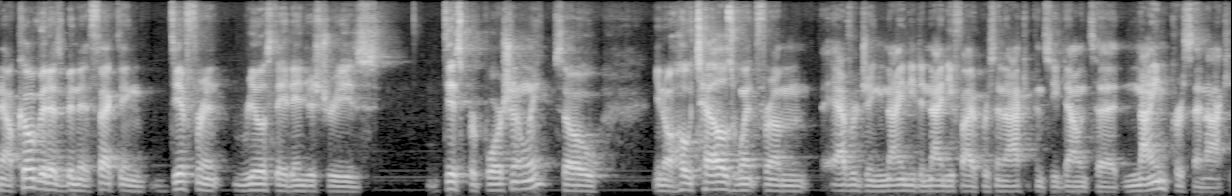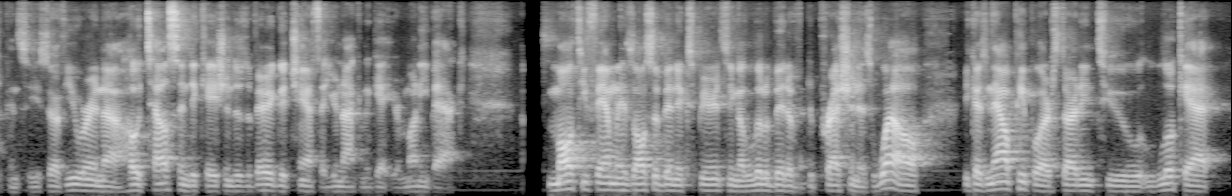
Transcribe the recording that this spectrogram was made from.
Now, COVID has been affecting different real estate industries disproportionately. So, you know, hotels went from averaging 90 to 95% occupancy down to 9% occupancy. So if you were in a hotel syndication, there's a very good chance that you're not going to get your money back. Multifamily has also been experiencing a little bit of depression as well, because now people are starting to look at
